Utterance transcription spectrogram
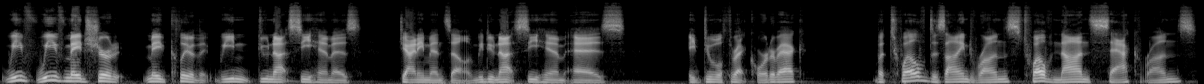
we've we've made sure made clear that we do not see him as Johnny Manziel and we do not see him as a dual threat quarterback. But 12 designed runs, 12 non-sack runs,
